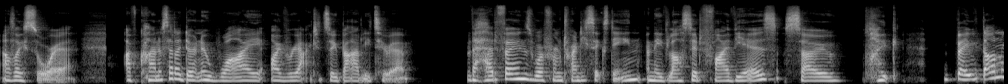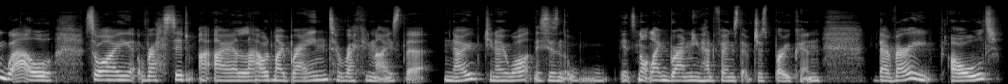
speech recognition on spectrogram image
as I saw it. I've kind of said I don't know why I've reacted so badly to it. The headphones were from 2016 and they've lasted five years. So, like, they've done well. So I rested, I allowed my brain to recognize that no, do you know what? This isn't, it's not like brand new headphones that have just broken. They're very old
